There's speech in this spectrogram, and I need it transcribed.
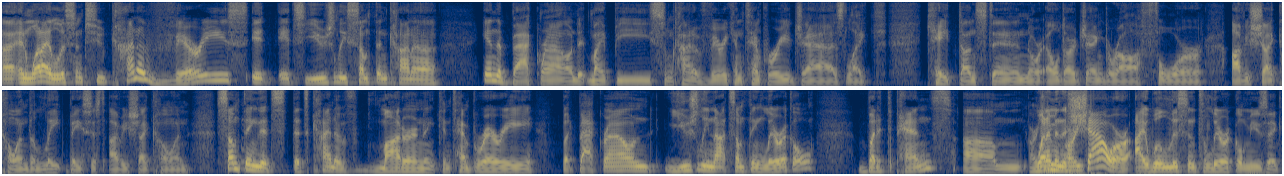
Uh, and what I listen to kind of varies. It, it's usually something kind of in the background. It might be some kind of very contemporary jazz like Kate Dunstan or Eldar Djangirov or Avishai Cohen, the late bassist Avishai Cohen. Something that's that's kind of modern and contemporary, but background. Usually not something lyrical. But it depends. Um, when you- I'm in the are you- shower, I will listen to lyrical music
